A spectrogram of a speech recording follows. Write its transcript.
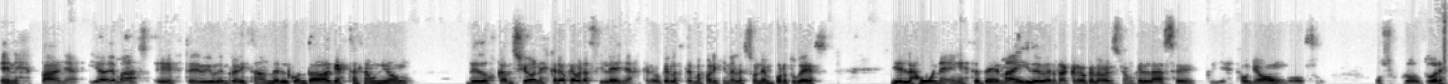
en España. Y además, este, vi una entrevista donde él contaba que esta es la unión de dos canciones, creo que brasileñas, creo que los temas originales son en portugués, y él las une en este tema y de verdad creo que la versión que él hace, y esta unión o, o sus productores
